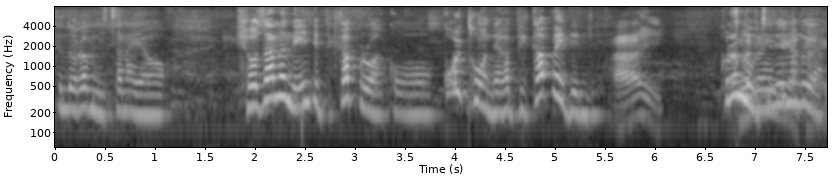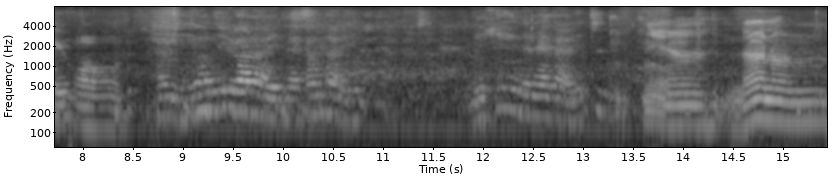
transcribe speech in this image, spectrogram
근데 여러분 있잖아요. 효자는 내인데 빚 갚으러 왔고 꼴통은 내가 빚 갚아야 되는데 아이 그러면 어찌 되는 게 거야? 시인들 해가 예, 나는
